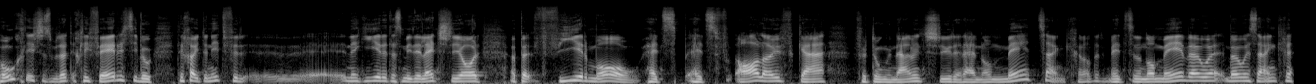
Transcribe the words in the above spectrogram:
Punkt ist, dass wir dort ein bisschen fairer sind, weil die könnt ihr nicht für, äh, negieren, dass wir in den letzten Jahren etwa viermal hat's, hat's Anläufe gegeben, für die Unternehmenssteuern noch mehr zu senken. Oder? Wir wollten noch mehr wollen, wollen senken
